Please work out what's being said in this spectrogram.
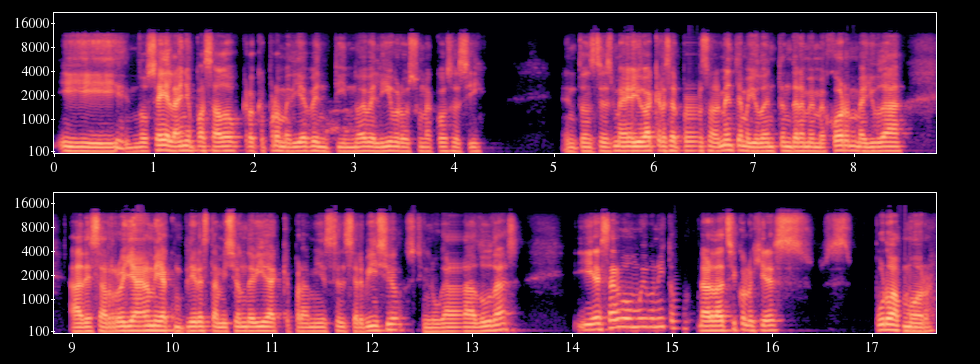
Y no sé, el año pasado creo que promedié 29 libros, una cosa así. Entonces me ayuda a crecer personalmente, me ayuda a entenderme mejor, me ayuda a desarrollarme y a cumplir esta misión de vida que para mí es el servicio, sin lugar a dudas. Y es algo muy bonito. La verdad, psicología es puro amor.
